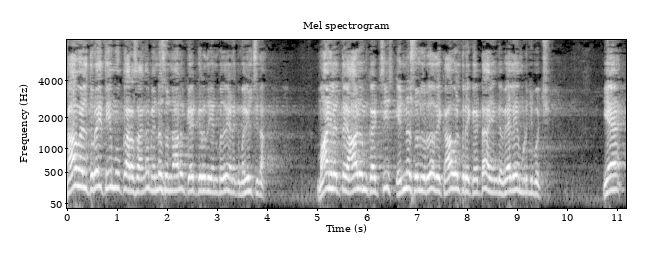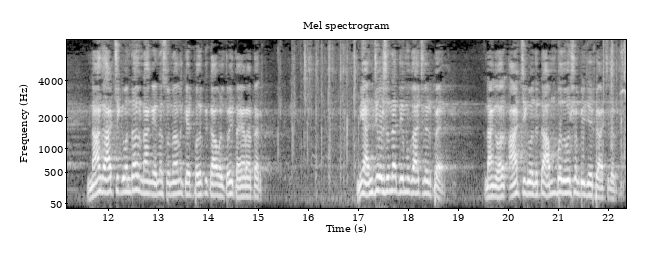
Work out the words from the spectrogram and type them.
காவல்துறை திமுக அரசாங்கம் என்ன சொன்னாலும் கேட்கிறது என்பதில் எனக்கு மகிழ்ச்சி தான். மாநிலத்தை ஆளும் கட்சி என்ன சொல்கிறதோ அதை காவல்துறை கேட்டா எங்க வேலையே முடிஞ்சு போச்சு. ஏன்? நாங்க ஆட்சிக்கு வந்தால் நாங்க என்ன சொன்னாலும் கேட்பதற்கு காவல்துறை தயாரா தான் இருக்கு. நீ அஞ்சு வருஷம் தான் திமுக ஆட்சியில் இருப்ப. நாங்க வ- ஆட்சிக்கு வந்துட்டு ஐம்பது வருஷம் பிஜேபி ஆட்சியில் இருக்கோம்.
